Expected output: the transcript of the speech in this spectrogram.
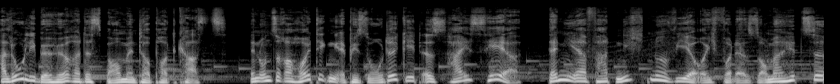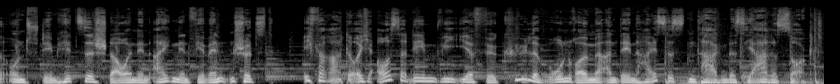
Hallo liebe Hörer des Baumentor Podcasts. In unserer heutigen Episode geht es heiß her, denn ihr erfahrt nicht nur, wie ihr euch vor der Sommerhitze und dem Hitzestau in den eigenen vier Wänden schützt, ich verrate euch außerdem, wie ihr für kühle Wohnräume an den heißesten Tagen des Jahres sorgt.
